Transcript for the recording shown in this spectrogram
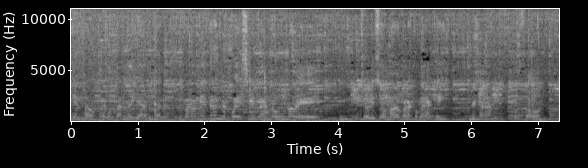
viendo, preguntando y ya ahorita Bueno, mientras me puedes ir dando uno de chorizo ahumado para comer aquí, por favor.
